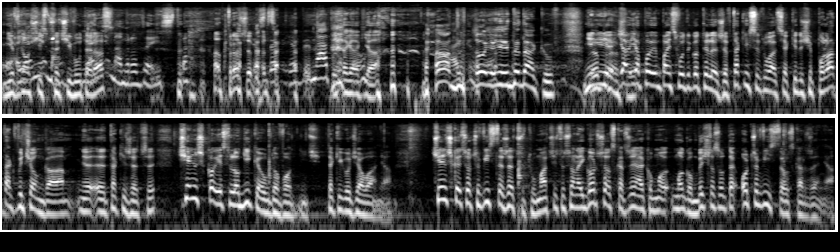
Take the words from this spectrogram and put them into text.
Nie A ja wnosi mam- sprzeciwu teraz? Ja nie mam rodzeństwa. A proszę bardzo. Jestem. Tak jak ja. A, dwoje jedynaków. Nie, No nie, nie. Ja, ja powiem Państwu tylko tyle, że w takich sytuacjach, kiedy się po latach wyciąga e, e, takie rzeczy, ciężko jest logikę udowodnić takiego działania. Ciężko jest oczywiste rzeczy tłumaczyć. To są najgorsze oskarżenia, jakie mo- mogą być. To są te oczywiste oskarżenia.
